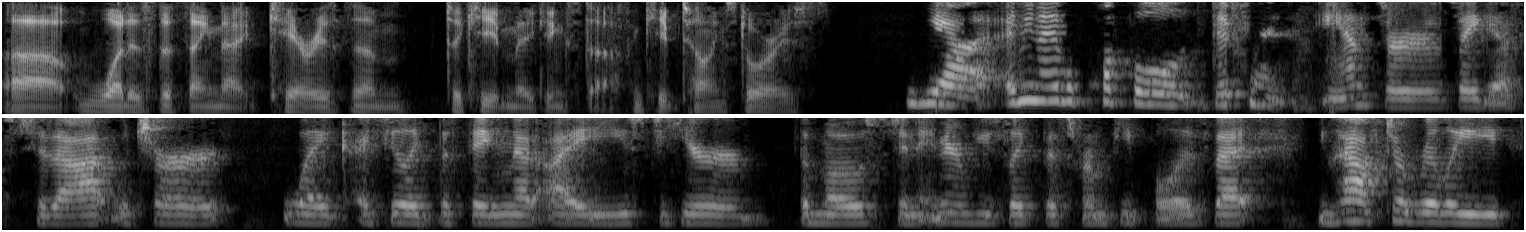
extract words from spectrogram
uh what is the thing that carries them to keep making stuff and keep telling stories? Yeah i mean i have a couple different answers i guess to that which are like I feel like the thing that I used to hear the most in interviews like this from people is that you have to really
